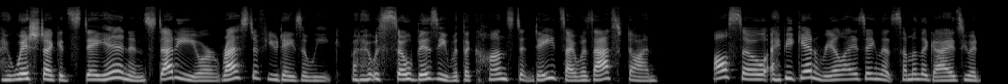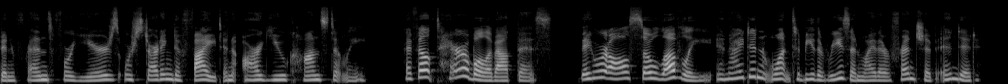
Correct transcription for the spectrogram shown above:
I wished I could stay in and study or rest a few days a week, but I was so busy with the constant dates I was asked on. Also, I began realizing that some of the guys who had been friends for years were starting to fight and argue constantly. I felt terrible about this. They were all so lovely, and I didn't want to be the reason why their friendship ended.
